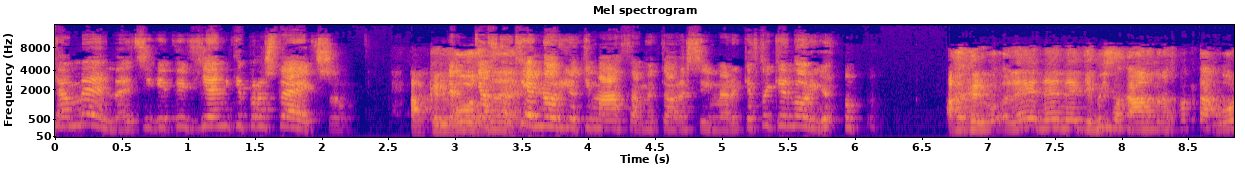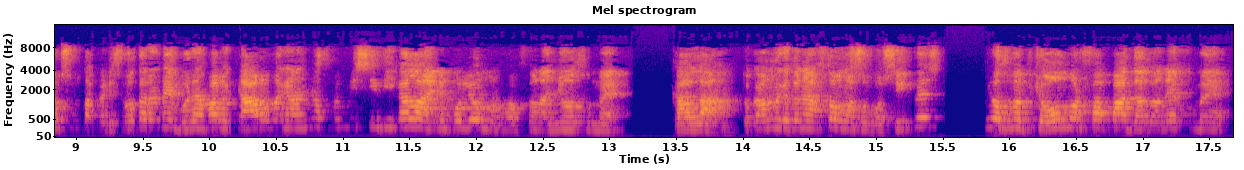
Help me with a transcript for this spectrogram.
για μένα, έτσι, γιατί βγαίνει και προς τα έξω. Ακριβώς. Και, ναι. και αυτό καινούριο τι μάθαμε τώρα σήμερα. Και αυτό καινούριο. Ακριβώς. Ναι, ναι, ναι, και εμείς το κάνουμε. Να σου πω και τα workshop τα περισσότερα. Ναι, μπορεί να βάλω και άρωμα για να νιώθουμε εμείς ήδη καλά. Είναι πολύ όμορφο αυτό να νιώθουμε καλά. Το κάνουμε για τον εαυτό μας, όπως είπες. Νιώθουμε πιο όμορφα πάντα όταν έχουμε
